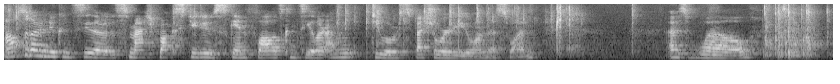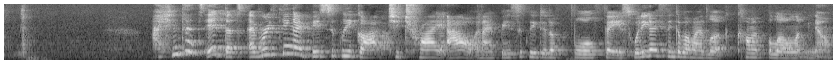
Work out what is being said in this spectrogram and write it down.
I also got a new concealer, the Smashbox Studio Skin Flawless Concealer. I'm gonna do a special review on this one as well. I think that's it. That's everything I basically got to try out and I basically did a full face. What do you guys think about my look? Comment below and let me know.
